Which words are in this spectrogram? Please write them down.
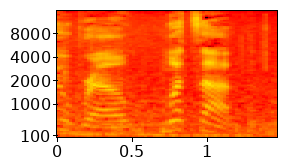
you, bro. What's up?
